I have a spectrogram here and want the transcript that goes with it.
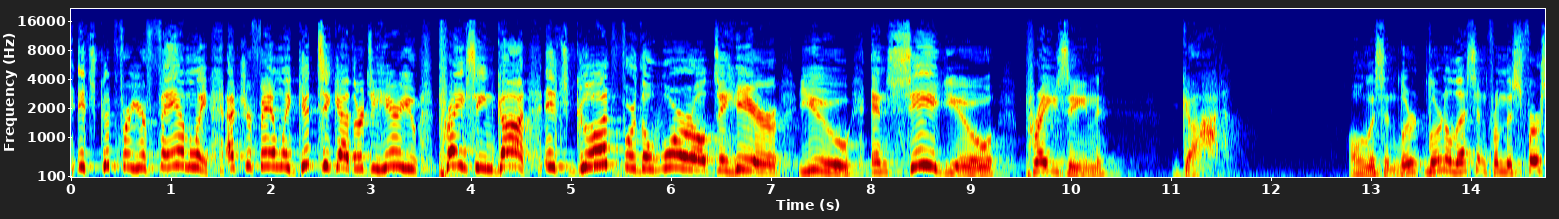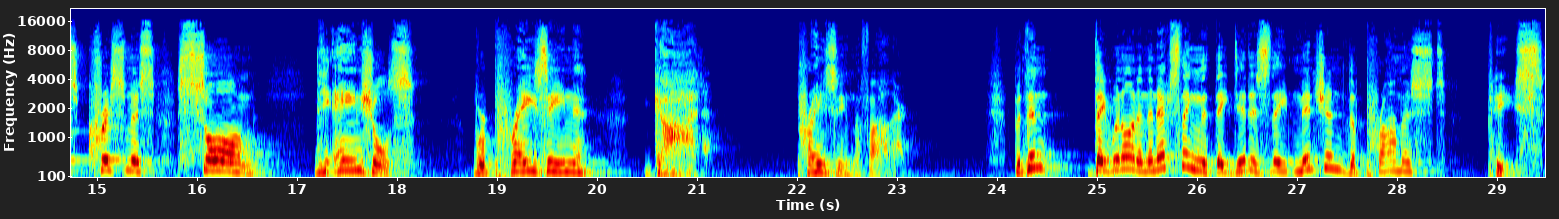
It's good for your family at your family get together to hear you praising God. It's good for the world to hear you and see you praising God. Oh, listen, learn, learn a lesson from this first Christmas song. The angels were praising God, praising the Father. But then they went on, and the next thing that they did is they mentioned the promised peace.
